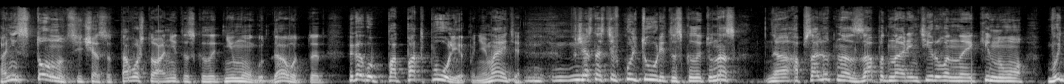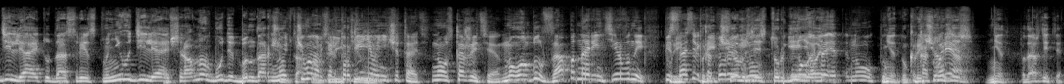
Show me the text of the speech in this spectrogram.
Они стонут сейчас от того, что они, так сказать, не могут. Да, вот это, это как бы по- подполье, понимаете? В частности, в культуре, так сказать, у нас абсолютно западно ориентированное кино. Выделяй туда средства, не выделяй, все равно будет Бондарчук. Ну, чего нам теперь. Тургенева не читать? Ну, скажите. Ну, он был западно ориентированный писатель, при, который... чем ну, здесь Тургенева? Ну, это- ну, нет, ну при как чем вариант. здесь? Нет, подождите.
